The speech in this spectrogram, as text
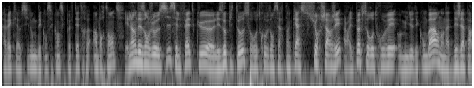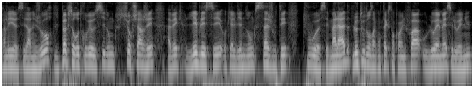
avec là aussi donc des conséquences qui peuvent être importantes. Et l'un des enjeux aussi, c'est le fait que euh, les hôpitaux se retrouvent dans certains cas surchargés. Alors ils peuvent se retrouver au milieu des combats, on en a déjà parlé ces derniers jours. Ils peuvent se retrouver aussi donc surchargés avec les blessés auxquels viennent donc s'ajouter tous ces malades. Le tout dans un contexte encore une fois où l'OMS et l'ONU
